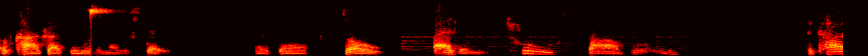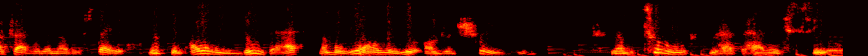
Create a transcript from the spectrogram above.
of contracting with another state. Understand? So, as a true sovereign, to contract with another state, you can only do that, number one, when you're under treaty. Number two, you have to have a seal.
